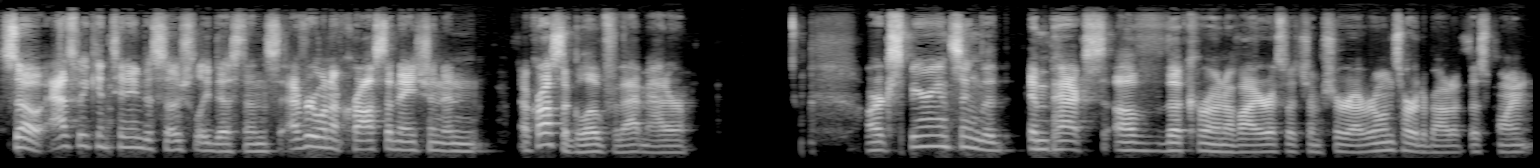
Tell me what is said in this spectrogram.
So, as we continue to socially distance, everyone across the nation and across the globe for that matter are experiencing the impacts of the coronavirus, which I'm sure everyone's heard about at this point.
